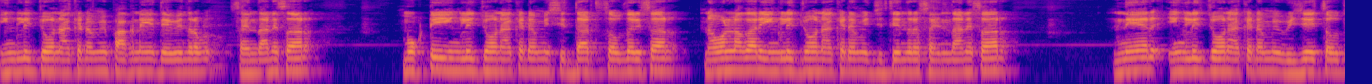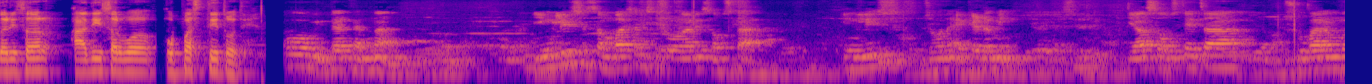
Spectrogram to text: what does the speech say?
English Zone Academy Phagne Devendra Saindane sir Mukti English Zone Academy Siddharth Chaudhari sir Navalnagar English Zone Academy Jitendra Saindane sir. Ner English Zone Academy Vijay Chaudhari sir. आदी सर्व उपस्थित होते. हो, विद्यार्थ्यांना. इंग्लिश संभाषण शिकवणारी संस्था इंग्लिश झोन अकॅडमी या संस्थेचा शुभारंभ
